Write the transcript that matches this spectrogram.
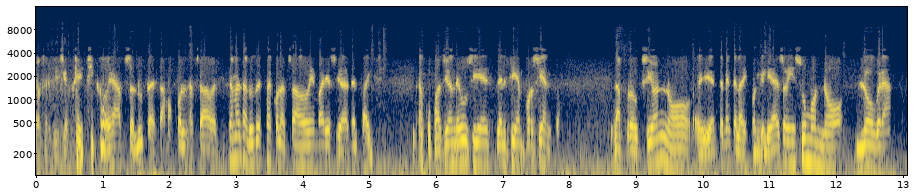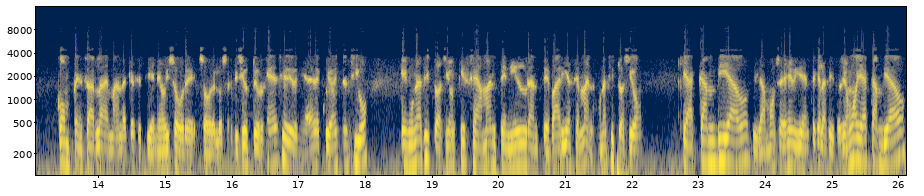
los servicios críticos es absoluta, estamos colapsados. El sistema de salud está colapsado en varias ciudades del país. La ocupación de UCI es del 100%. La producción no, evidentemente la disponibilidad de esos insumos no logra compensar la demanda que se tiene hoy sobre, sobre los servicios de urgencia y de unidades de cuidado intensivo en una situación que se ha mantenido durante varias semanas, una situación que ha cambiado, digamos, es evidente que la situación hoy ha cambiado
